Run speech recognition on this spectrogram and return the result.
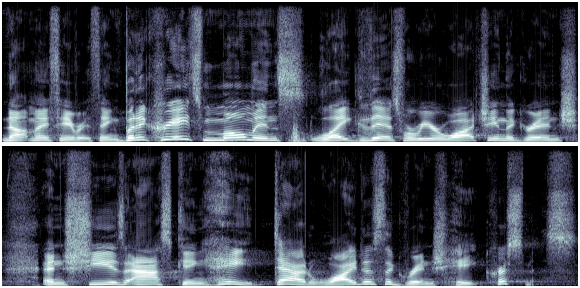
Not my favorite thing. But it creates moments like this where we are watching The Grinch and she is asking, Hey, dad, why does The Grinch hate Christmas?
